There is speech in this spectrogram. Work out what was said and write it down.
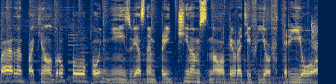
Барнет покинул группу по неизвестным причинам, снова превратив ее в трио.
